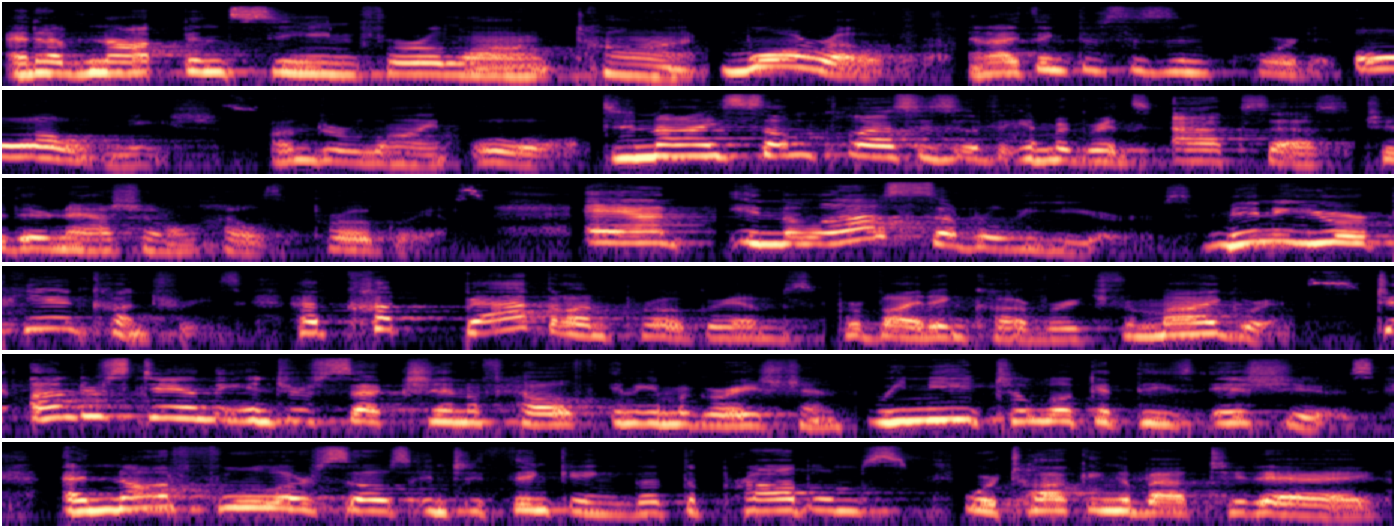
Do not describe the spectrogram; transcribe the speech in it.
and have not been seen for a long time. Moreover, and I think this is important, all nations, underline all, deny some classes of immigrants access to their national health programs. And in the last several years, many European countries have cut back on programs providing coverage for migrants. To understand the intersection of health and immigration, we need to look at these issues and not fool ourselves into thinking that the problems we're talking about today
